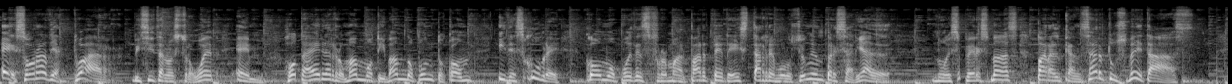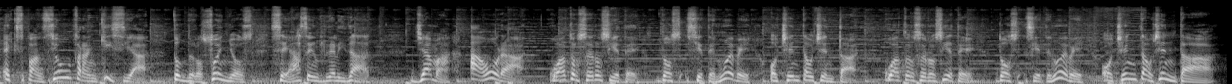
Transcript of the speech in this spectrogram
Es hora de actuar. Visita nuestro web en jrromanmotivando.com y descubre cómo puedes formar parte de esta revolución empresarial. No esperes más para alcanzar tus metas. Expansión franquicia, donde los sueños se hacen realidad. Llama ahora 407-279-8080. 407-279-8080.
